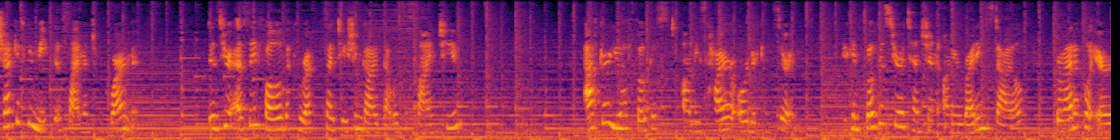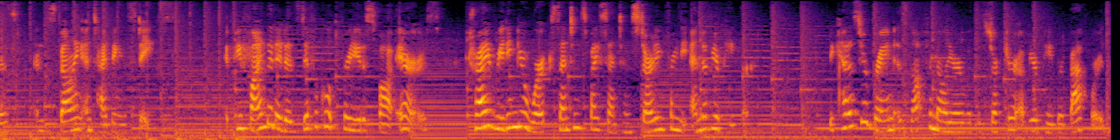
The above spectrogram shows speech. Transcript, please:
check if you meet the assignment requirements. Does your essay follow the correct citation guide that was assigned to you? After you have focused on these higher order concerns, you can focus your attention on your writing style, grammatical errors, and spelling and typing mistakes. If you find that it is difficult for you to spot errors, try reading your work sentence by sentence starting from the end of your paper. Because your brain is not familiar with the structure of your paper backwards,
